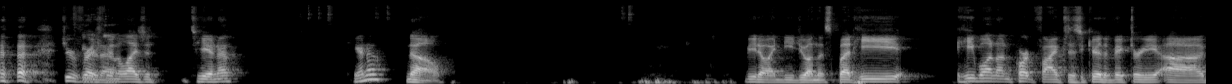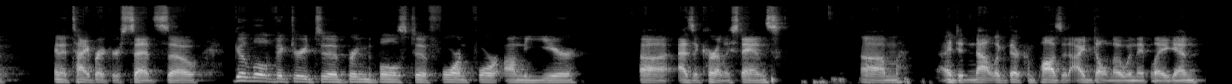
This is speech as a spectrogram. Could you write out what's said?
true Figure it freshman. Elijah Tierno. Tierno? No. Vito, I need you on this. But he he won on court five to secure the victory uh, in a tiebreaker set. So good little victory to bring the Bulls to four and four on the year uh, as it currently stands. Um, I did not look at their composite. I don't know when they play again.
